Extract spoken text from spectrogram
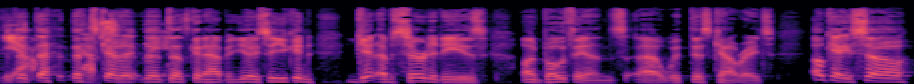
yeah, that, that that's gonna that, that's gonna happen. Yeah, so you can get absurdities on both ends uh, with discount rates. Okay, so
